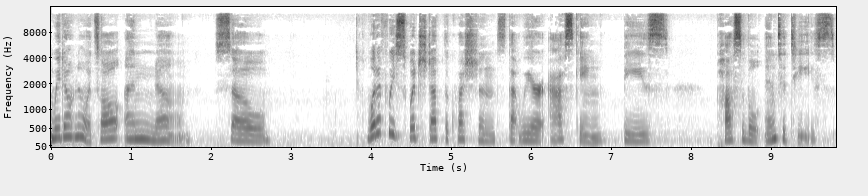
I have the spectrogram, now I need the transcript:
We don't know. It's all unknown. So what if we switched up the questions that we are asking these possible entities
